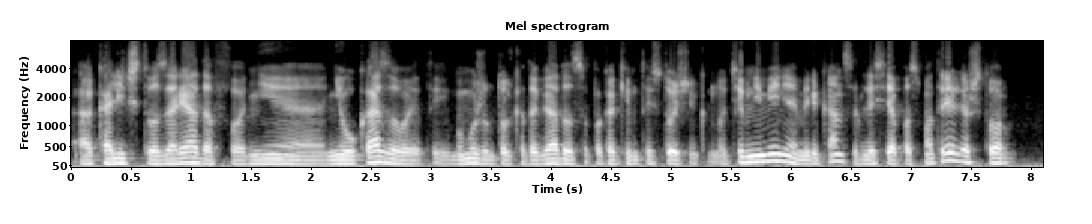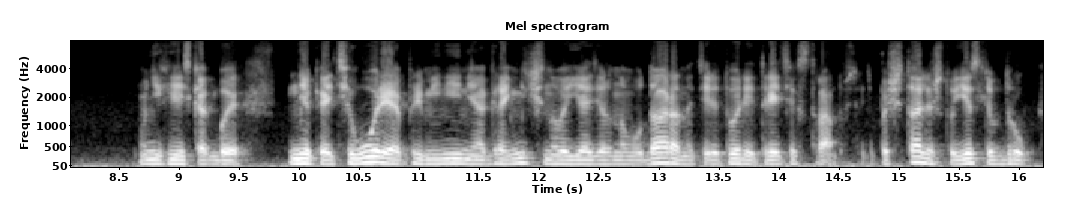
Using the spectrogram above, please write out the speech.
э, количество зарядов не, не указывает, и мы можем только догадываться по каким-то источникам. Но, тем не менее, американцы для себя посмотрели, что у них есть как бы некая теория применения ограниченного ядерного удара на территории третьих стран. То есть они посчитали, что если вдруг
